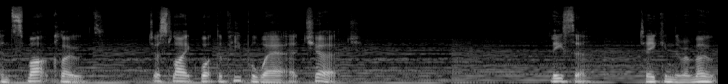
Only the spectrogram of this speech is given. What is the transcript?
and smart clothes, just like what the people wear at church. Lisa, taking the remote,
